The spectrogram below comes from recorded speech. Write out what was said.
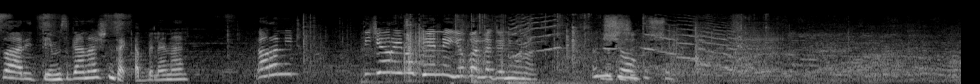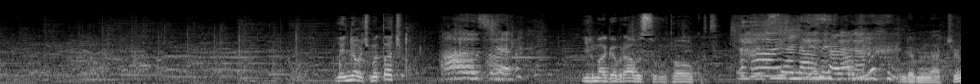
ሳሪቴ፣ ምስጋናሽን ተቀብለናል። ኧረ እንሂድ። teacher ሄኖክ ይሄኔ እየፈለገን ይሆናል። እንሻው የእኛዎች መጣችሁ? አዎ sir። ይልማ ገብረአብ እሱ ነው፣ ተዋወቁት። እንደምናችሁ።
